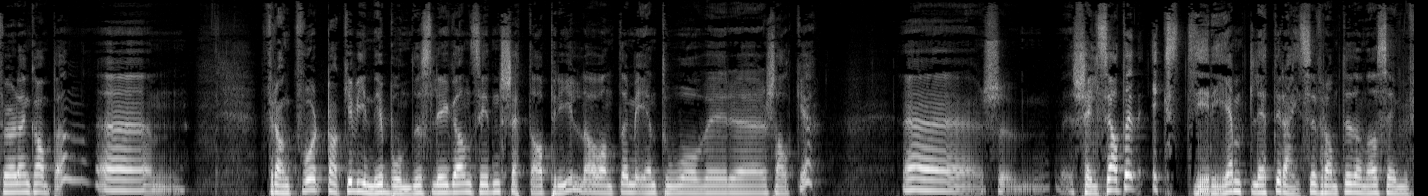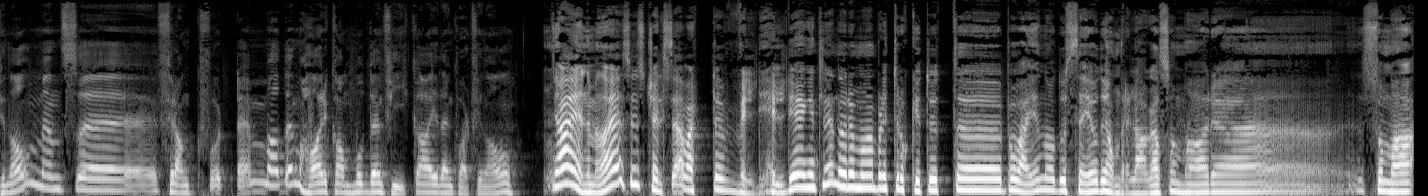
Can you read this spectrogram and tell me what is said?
før den kampen. Eh, Frankfurt har ikke vunnet i Bundesligaen siden 6. april. Da vant de 1-2 over eh, Schalke. Eh, Chelsea har hatt en ekstremt lett reise fram til denne semifinalen, mens eh, Frankfurt hadde en hard kamp mot Benfica i den kvartfinalen. Jeg er enig med deg. Jeg syns Chelsea har vært eh, veldig heldige, egentlig, når de har blitt trukket ut uh, på veien. Og du ser jo de andre lagene som, har, uh, som har,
